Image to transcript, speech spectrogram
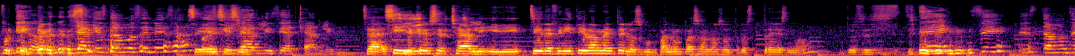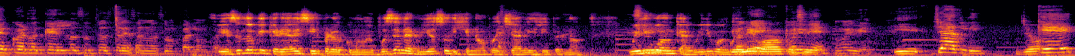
porque, Digo, ya que estamos en esa, Sí, pues sí, que sí. Charlie sea Charlie. o sea, sí, yo quiero ser Charlie y sí, definitivamente los Gumpalumpas son los otros tres, ¿no? Entonces, Sí, sí, estamos de acuerdo que los otros tres son los Umpalumpas. Sí, eso es lo que quería decir, pero como me puse nervioso dije, no, pues Charlie, sí, pero no. Willy Sí. Wonka, Willy Wonka. Willy Ok, Wonka, muy sí. bien, muy bien. y Charlie, yo, ¿qué,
